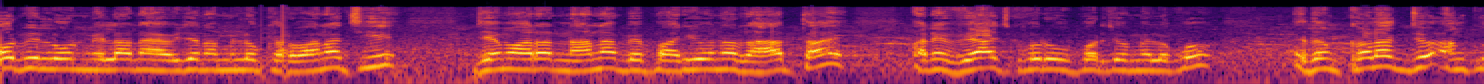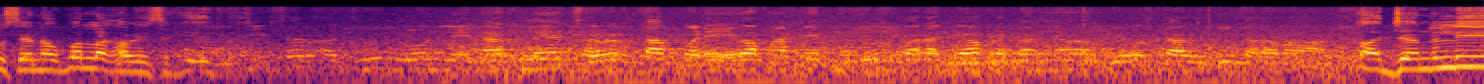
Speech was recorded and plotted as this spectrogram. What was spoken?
ઓર બી લોન મેળાના આયોજન અમે લોકો કરવાના છીએ જેમાં મારા નાના વેપારીઓને રાહત થાય અને વ્યાજખોરો ઉપર જો અમે લોકો એકદમ કડક જો અંકુશ એના ઉપર લગાવી શકીએ છીએ. જનરલી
